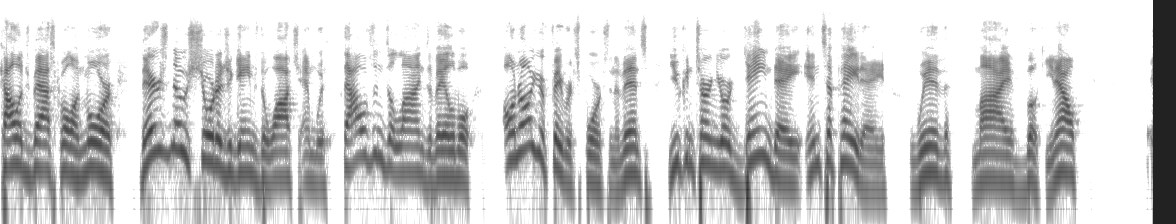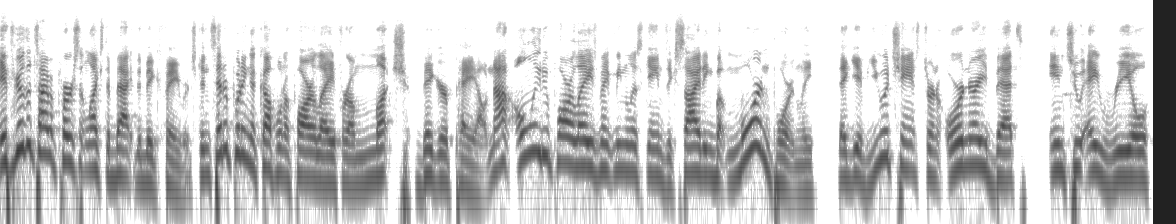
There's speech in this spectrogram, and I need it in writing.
college basketball, and more, there's no shortage of games to watch. And with thousands of lines available on all your favorite sports and events. You can turn your game day into payday with my bookie. Now, if you're the type of person that likes to back the big favorites, consider putting a couple in a parlay for a much bigger payout. Not only do parlays make meaningless games exciting, but more importantly, they give you a chance to turn ordinary bets into a real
